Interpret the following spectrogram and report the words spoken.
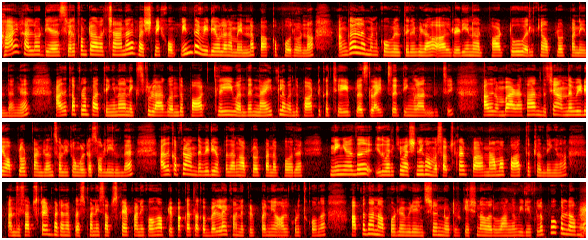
Hi hello dears welcome to our channel Vashni home இந்த வீடியோவில் நம்ம என்ன பார்க்க போகிறோன்னா அங்காளம்மன் கோவில் திருவிழா ஆல்ரெடி நான் பார்ட் டூ வரைக்கும் அப்லோட் பண்ணியிருந்தேங்க. அதுக்கப்புறம் பார்த்தீங்கன்னா நெக்ஸ்ட் விளாக் வந்து பார்ட் த்ரீ வந்து நைட்டில் வந்து பாட்டு கச்சேரி ப்ளஸ் லைட் செட்டிங்லாம் இருந்துச்சு. அது ரொம்ப அழகாக இருந்துச்சு. அந்த வீடியோ அப்லோட் பண்ணுறேன்னு சொல்லிட்டு உங்கள்கிட்ட சொல்லியிருந்தேன். அதுக்கப்புறம் அந்த வீடியோ இப்போ தாங்க அப்லோட் பண்ண போகிறேன் நீங்கள் வந்து இது வரைக்கும் வஷ்னி ஹோமை சப்ஸ்கிரைப் பண்ணாமல் பார்த்துட்டு இருந்தீங்கன்னா அந்த சப்ஸ்கிரைப் பட்டனை ப்ரெஸ் பண்ணி சப்ஸ்கிரைப் பண்ணிக்கோங்க. அப்படியே பக்கத்தில் இருக்க பெல் ஐக்கானை கிளிக் பண்ணி ஆல் கொடுத்துக்கோங்க. அப்போ தான் நான் போடுற வீடியோ இன்ஸ்டன்ட் நோட்டிஃபிகேஷனாக வருவாங்க. வீடியோக்குள்ளே போகலாம்.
